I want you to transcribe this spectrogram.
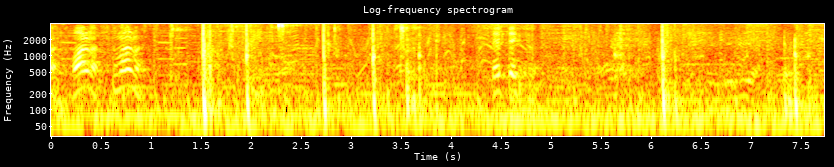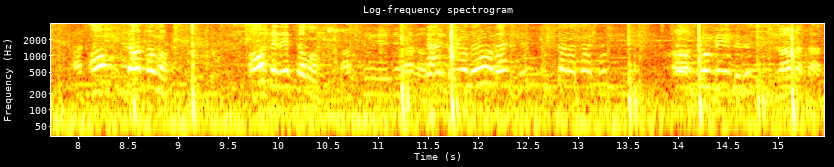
mı? Var mı? Şutun var mı? Tek diyor. Alt iddia tamam. Alt hedef tamam. Aklını vereceğim abi. Sen duymadın ama ben 3 tane atarsam şampiyon benim dedim. Rahat at abi.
